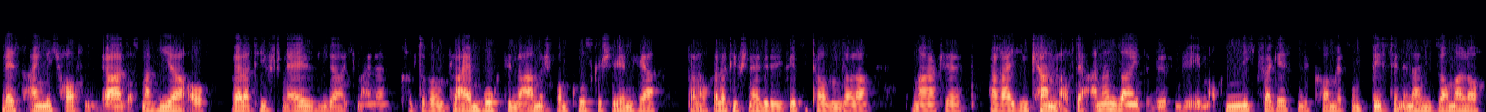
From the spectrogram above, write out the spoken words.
lässt eigentlich hoffen, ja, dass man hier auch relativ schnell wieder, ich meine, Kryptowährungen bleiben hochdynamisch vom Kursgeschehen her, dann auch relativ schnell wieder die 40.000 Dollar Marke erreichen kann. Auf der anderen Seite dürfen wir eben auch nicht vergessen, wir kommen jetzt so ein bisschen in ein Sommerloch.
